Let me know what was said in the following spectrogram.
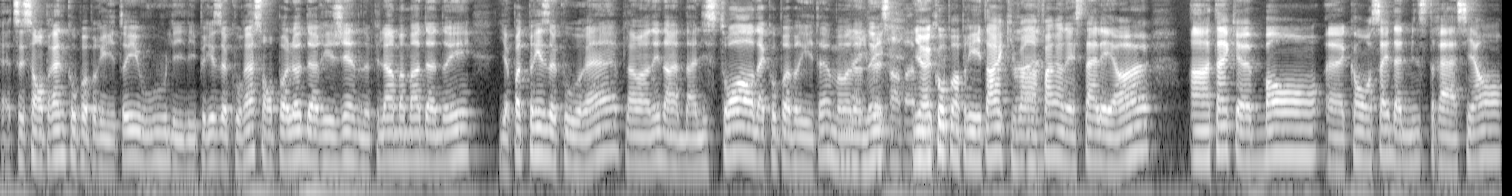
euh, si on prend une copropriété où les, prises de courant sont pas là d'origine, puis là, à un moment donné, il n'y a pas de prise de courant, puis là, à un moment donné, dans, l'histoire de la copropriété, à un moment donné, il y a un copropriétaire qui va en faire en installer un. En tant que bon euh, conseil d'administration,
